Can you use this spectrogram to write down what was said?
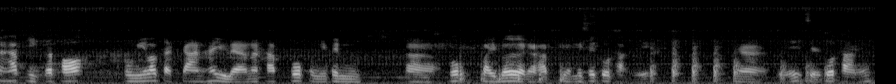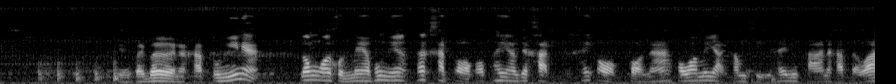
นะครับ หินกระเทาะตรงนี้เราจัดการให้อยู่แล้วนะครับ พวกตรงนี้เป็นพวกไฟเบอร์นะครับยังไม่ใช่ตัวถังนี้อ่านี้เสียตัวถังเสียไฟเบอร์นะครับ ตรงนี้เนี่ยร่องรอยขนแมวพวกนี้ถ้าขัดออกเราพยายามจะขัดให้ออกก่อนนะ เพราะว่าไม่อยากทำสีให้ลูกค้านะครับ แต่ว่า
